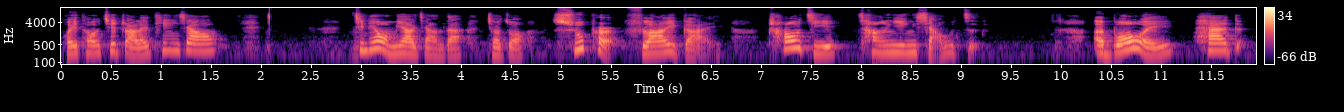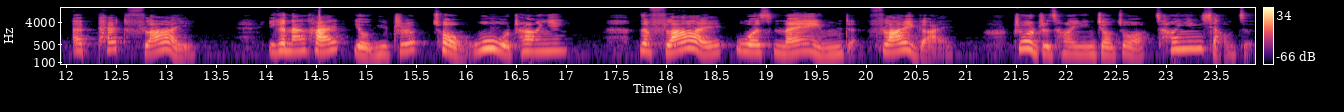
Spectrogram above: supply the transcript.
回头去找来听一下哦。今天我们要讲的叫做 Super Fly Guy，超级。苍蝇小子。A boy had a pet fly。一个男孩有一只宠物苍蝇。The fly was named Fly Guy。这只苍蝇叫做苍蝇小子。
